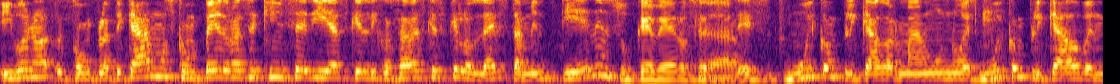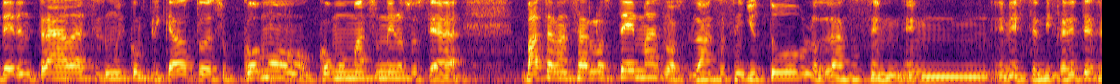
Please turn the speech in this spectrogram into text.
Y bueno, como platicábamos con Pedro hace 15 días, que él dijo, ¿sabes qué? Es que los lives también tienen su que ver, o sea, Claro. es, es muy complicado armar uno, es muy complicado vender entradas, es muy complicado todo eso. ¿Cómo, cómo más o menos, o sea, vas a lanzar los temas, los lanzas en YouTube, los lanzas en, en, en este, en diferentes,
